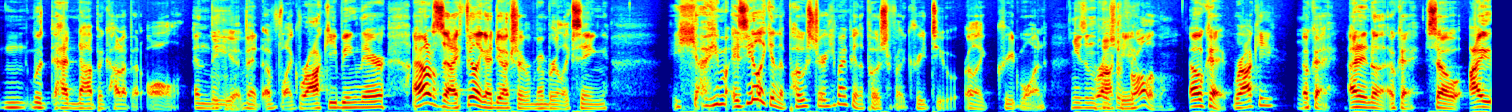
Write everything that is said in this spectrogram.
would, had not been caught up at all in the Mm-hmm. event of like rocky being there i honestly i feel like i do actually remember like seeing he, he, is he like in the poster he might be in the poster for like creed 2 or like creed 1 He's in the poster for all of them. Okay, Rocky. Mm-hmm. Okay, I didn't know that. Okay, so I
